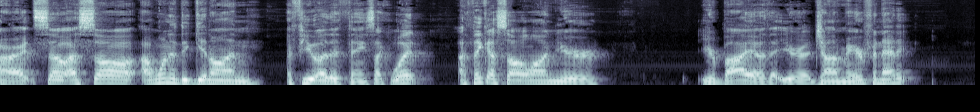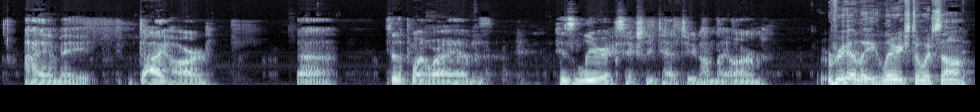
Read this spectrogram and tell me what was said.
All right. So I saw, I wanted to get on a few other things. Like what I think I saw on your, your bio that you're a John Mayer fanatic. I am a diehard, uh, to the point where I have his, his lyrics actually tattooed on my arm. Really? Lyrics to which song?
